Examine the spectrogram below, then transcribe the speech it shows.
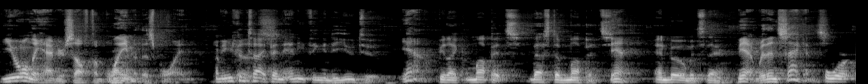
you only have yourself to blame at this point. I mean, you can type in anything into YouTube. Yeah, Be like Muppets, best of Muppets. Yeah. And boom, it's there. yeah, within seconds. Or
